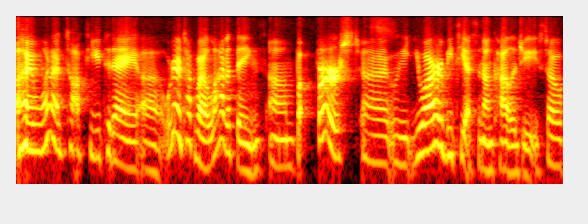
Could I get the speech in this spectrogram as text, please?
I want to talk to you today. Uh, we're going to talk about a lot of things, um, but first, uh, we- you are a VTS in oncology. So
